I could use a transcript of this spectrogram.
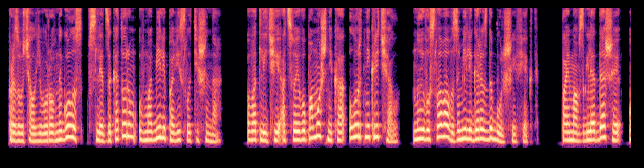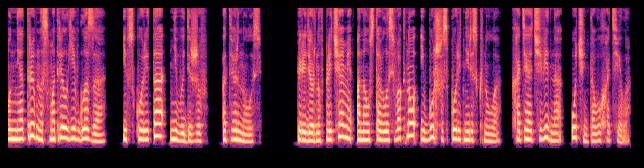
прозвучал его ровный голос, вслед за которым в мобиле повисла тишина. В отличие от своего помощника, лорд не кричал, но его слова возымели гораздо больший эффект. Поймав взгляд Даши, он неотрывно смотрел ей в глаза, и вскоре та, не выдержав, отвернулась. Передернув плечами, она уставилась в окно и больше спорить не рискнула, хотя, очевидно, очень того хотела.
